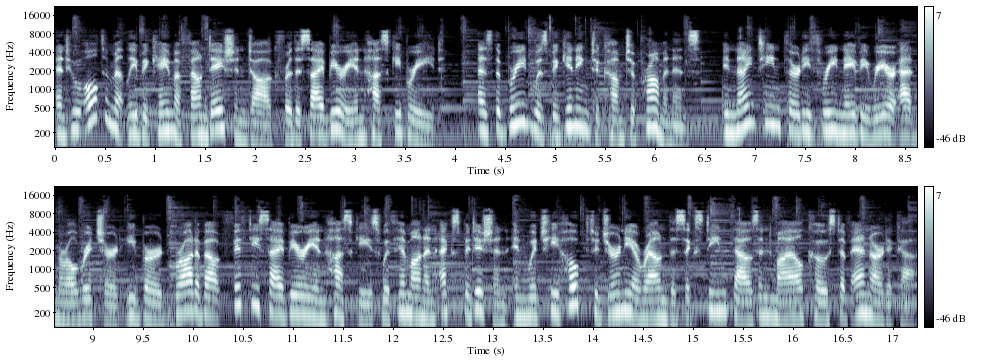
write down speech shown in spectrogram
and who ultimately became a foundation dog for the Siberian Husky breed. As the breed was beginning to come to prominence, in 1933 Navy Rear Admiral Richard E. Byrd brought about 50 Siberian Huskies with him on an expedition in which he hoped to journey around the 16,000-mile coast of Antarctica.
